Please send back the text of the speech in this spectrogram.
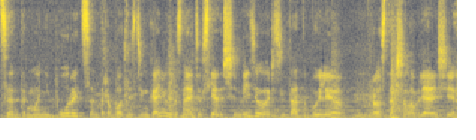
центр манипуры, центр работы с деньгами, вы знаете в следующем видео. Результаты были просто ошеломляющие.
